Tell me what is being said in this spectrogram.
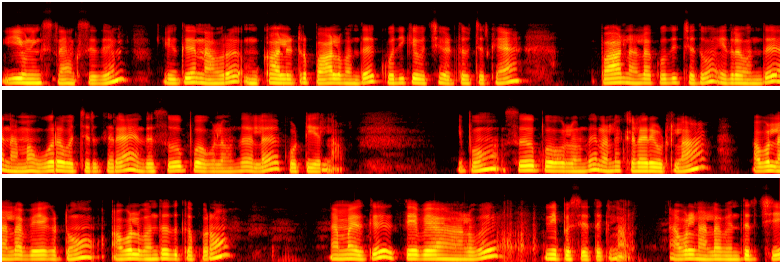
ஈவினிங் ஸ்நாக்ஸ் இது. இதுக்கு நான் ஒரு முக்கால் லிட்ரு பால் வந்து கொதிக்க வச்சு எடுத்து வச்சுருக்கேன். பால் நல்லா கொதித்ததும் இதில் வந்து நம்ம ஊற வச்சுருக்கிற இந்த சிவப்பு அவலை வந்து அதில் கொட்டிடலாம். இப்போது சிவப்பு அவலை வந்து நல்லா கிளறி விட்டுலாம் அவல் நல்லா வேகட்டும். அவல் வந்ததுக்கப்புறம் நம்ம இதுக்கு தேவையான அளவு இனிப்பு சேர்த்துக்கலாம். அவல் நல்லா வெந்துருச்சு.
